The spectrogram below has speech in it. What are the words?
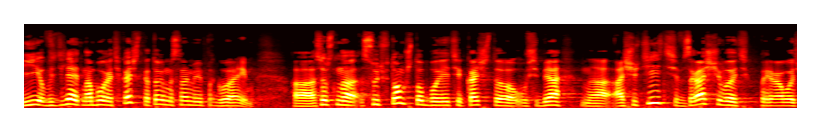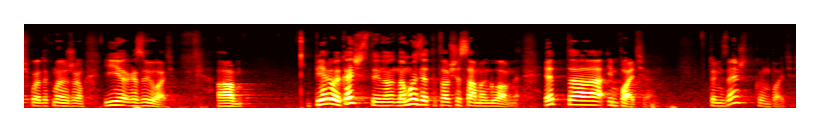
И выделяет набор этих качеств, которые мы с вами и проговорим. А, собственно, суть в том, чтобы эти качества у себя ощутить, взращивать при работе продукт-менеджером и развивать. А, первое качество, и на мой взгляд, это вообще самое главное, это эмпатия. Кто-нибудь знает, что такое эмпатия?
